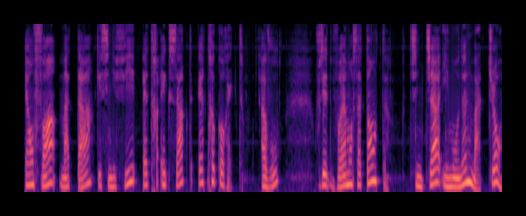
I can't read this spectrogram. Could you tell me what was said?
Et enfin, mata qui signifie être exact, être correct. À vous, vous êtes vraiment sa tante? 진짜 이모는 맞죠?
